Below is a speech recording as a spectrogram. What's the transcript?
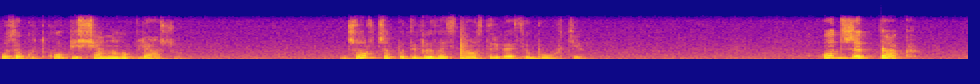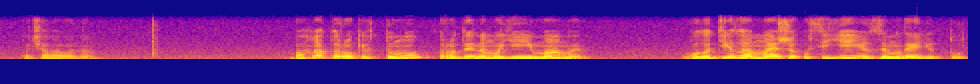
у закутку піщаного пляжу. Джорджа подивилась на острівець у бухті. Отже так, почала вона. Багато років тому родина моєї мами володіла майже усією землею тут.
